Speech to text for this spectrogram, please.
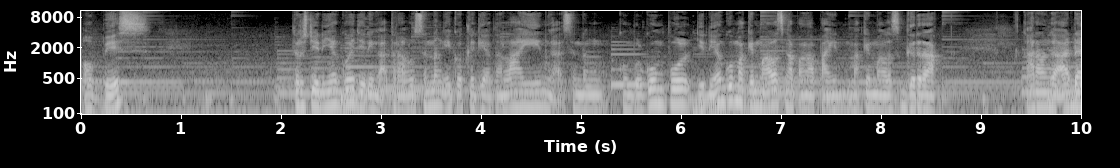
obes terus jadinya gue jadi nggak terlalu seneng ikut kegiatan lain nggak seneng kumpul-kumpul. Jadinya gue makin males ngapa-ngapain makin males gerak. Karena nggak ada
